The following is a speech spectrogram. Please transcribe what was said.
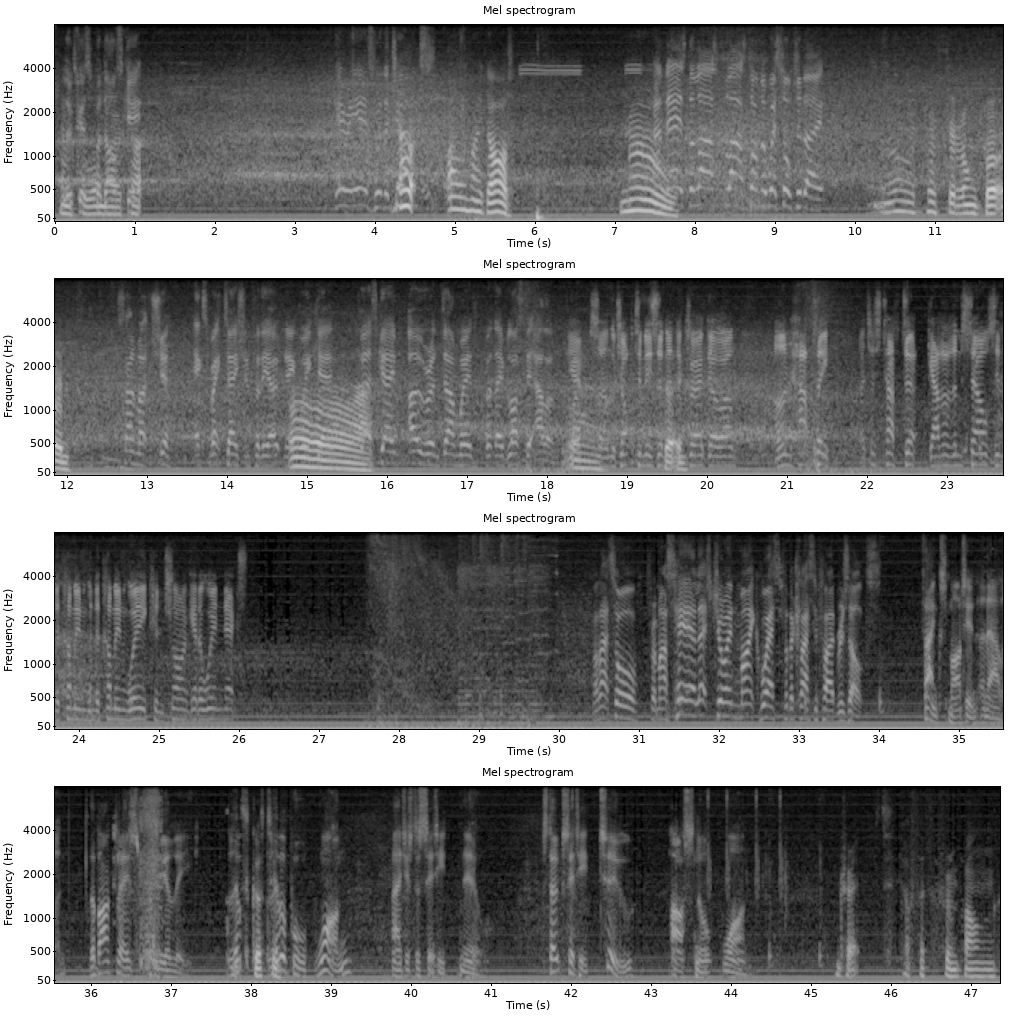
Lucas Podolski. Here he is with a chance. Oh, oh my god. No. And there's the last blast on the whistle today. Oh, pressed the wrong button. So much uh, expectation for the opening oh. weekend. First game over and done with, but they've lost it, Alan. Yeah, oh. so much optimism and the crowd go on unhappy. They just have to gather themselves in the coming in the coming week and try and get a win next. Well, that's all from us here. Let's join Mike West for the classified results. Thanks, Martin and Alan. The Barclays Premier League. Liverpool 1, Manchester City nil. Stoke City 2, Arsenal 1. Direct offer from Bong.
